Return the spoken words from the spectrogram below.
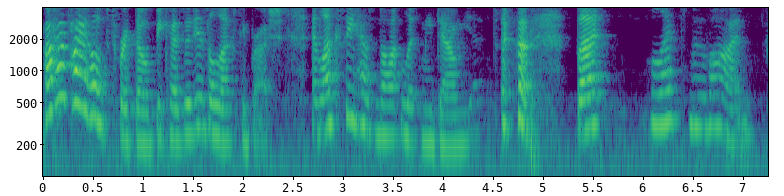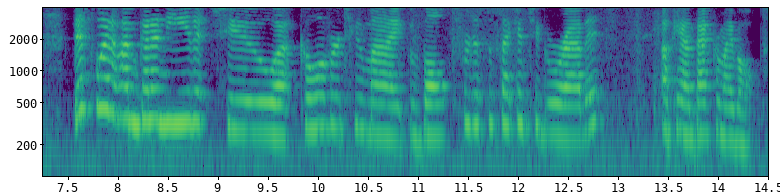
I have high hopes for it though because it is a Luxie brush and Luxie has not let me down yet. but let's move on. This one I'm gonna need to go over to my vault for just a second to grab it. Okay, I'm back from my vault.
